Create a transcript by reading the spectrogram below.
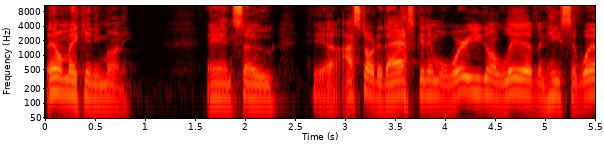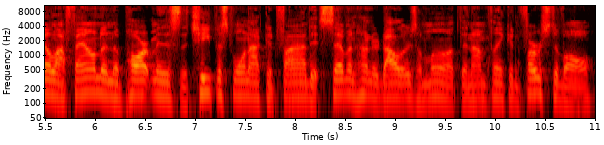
they don't make any money. And so yeah, I started asking him, Well, where are you going to live? And he said, Well, I found an apartment. It's the cheapest one I could find. It's $700 a month. And I'm thinking, first of all,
